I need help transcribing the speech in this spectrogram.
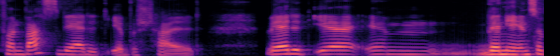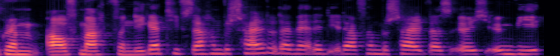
von was werdet ihr beschallt? Werdet ihr, im, wenn ihr Instagram aufmacht, von Negativsachen beschallt oder werdet ihr davon beschallt, was euch irgendwie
